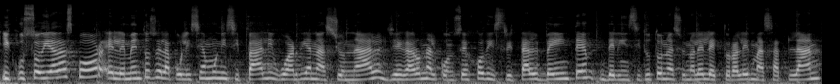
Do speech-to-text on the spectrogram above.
Y custodiadas por elementos de la Policía Municipal y Guardia Nacional, llegaron al Consejo Distrital 20 del Instituto Nacional Electoral en Mazatlán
